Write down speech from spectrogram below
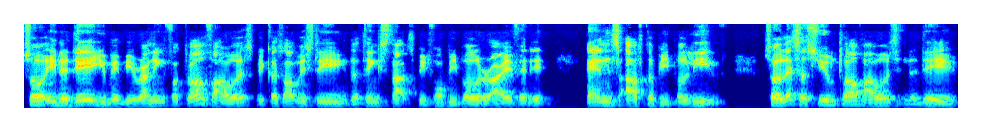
so in a day, you may be running for 12 hours because obviously the thing starts before people arrive and it ends after people leave. So let's assume 12 hours in a day.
